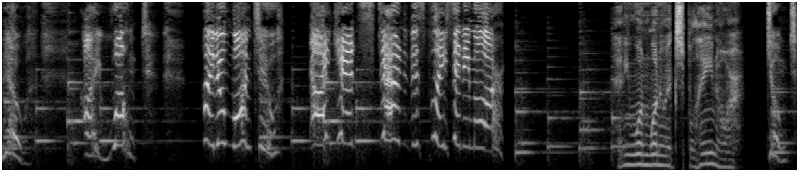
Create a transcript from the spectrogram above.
no! I won't! I don't want to! I can't stand this place anymore! Anyone want to explain or. Don't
